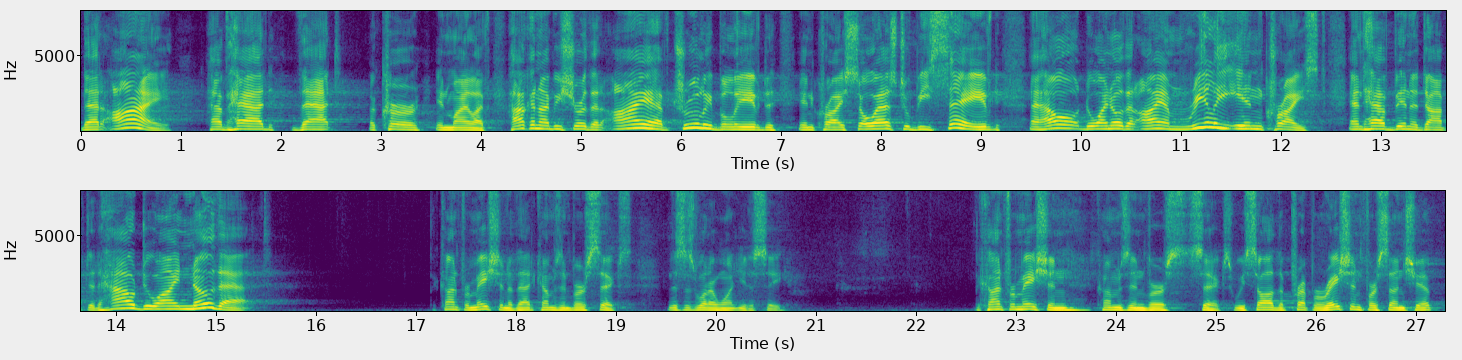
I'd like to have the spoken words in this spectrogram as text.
that I have had that occur in my life? How can I be sure that I have truly believed in Christ so as to be saved? And how do I know that I am really in Christ and have been adopted? How do I know that? The confirmation of that comes in verse 6. This is what I want you to see. The confirmation comes in verse 6. We saw the preparation for sonship.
